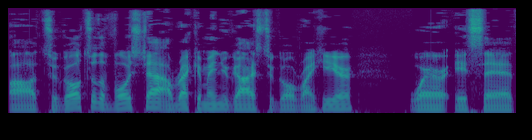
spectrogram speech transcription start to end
uh, to go to the voice chat, I recommend you guys to go right here where it said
